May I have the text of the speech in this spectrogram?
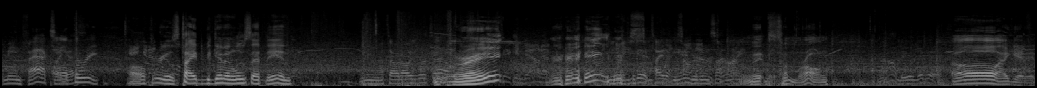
I mean, facts, I All three. All three. It was tight at the beginning, and loose at the end. Mm, that's how it always works out. Right? Taken down after I mean, if you get it tight at the end, you're doing something right. Something wrong. Nah, dude, look at Oh, I get it.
